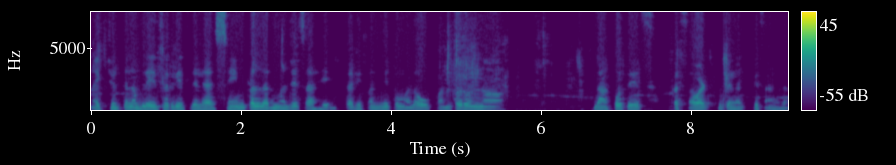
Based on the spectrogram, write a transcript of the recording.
ॲक्च्युली त्यांना ब्लेझर घेतलेला आहे. सेम कलरमध्येच आहे. तरी पण मी तुम्हाला ओपन करून दाखवतेच कसा वाटतो ते नक्की सांगा.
